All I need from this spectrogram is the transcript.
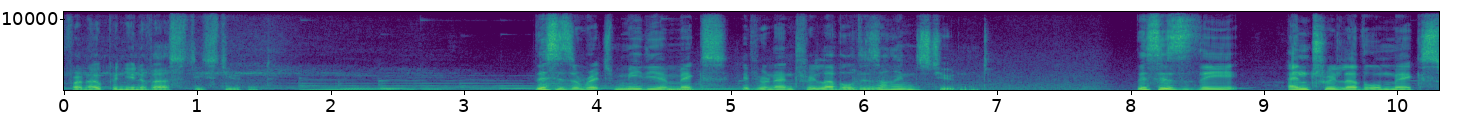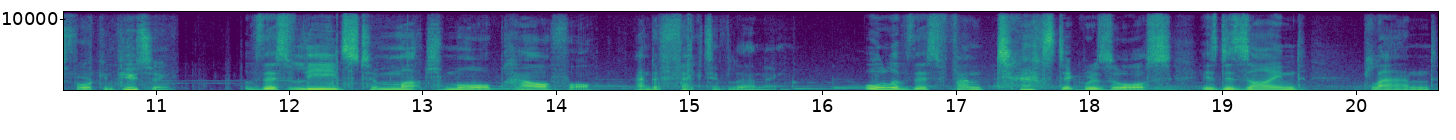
for an Open University student. This is a rich media mix if you're an entry-level design student. This is the entry-level mix for computing. This leads to much more powerful and effective learning. All of this fantastic resource is designed, planned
